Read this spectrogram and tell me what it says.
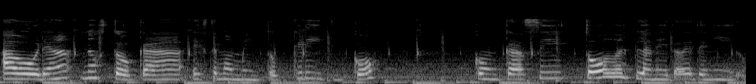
Ahora nos toca este momento crítico con casi todo el planeta detenido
